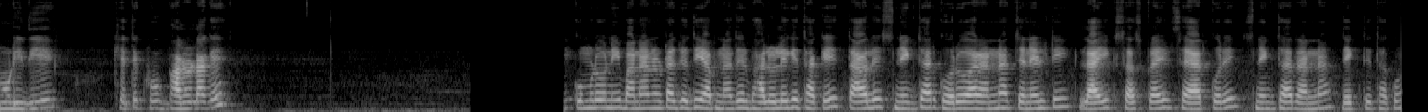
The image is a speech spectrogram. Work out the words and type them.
মুড়ি দিয়ে খেতে খুব ভালো লাগে। কুমড়োনি বানানোটা যদি আপনাদের ভালো লেগে থাকে, তাহলে স্নিগ্ধার ঘরোয়া রান্নার চ্যানেলটি লাইক, সাবস্ক্রাইব, শেয়ার করে স্নিগ্ধার রান্না দেখতে থাকুন।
